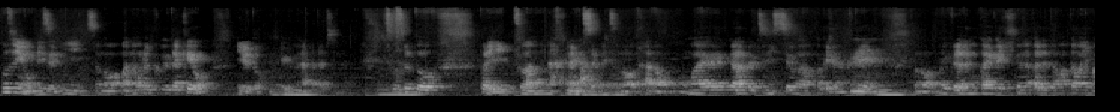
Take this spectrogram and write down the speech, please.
個人を見ずにその、まあ、能力だけをいるというふうな形になる、そうするとやっぱり不安になりますよね、そのあのお前が別に必要なわけじゃなくて、そのいくらでも海外聞く中でたまたま今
